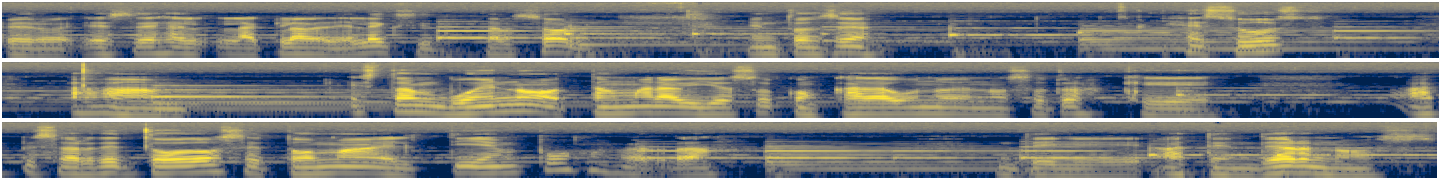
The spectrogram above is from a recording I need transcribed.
Pero esa es la clave del éxito, estar solo. Entonces, Jesús es tan bueno, tan maravilloso con cada uno de nosotros que a pesar de todo se toma el tiempo, ¿verdad? De atendernos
